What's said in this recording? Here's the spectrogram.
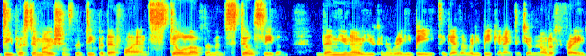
deepest emotions, the deeper their fire, and still love them and still see them. Then you know you can really be together, really be connected. You're not afraid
